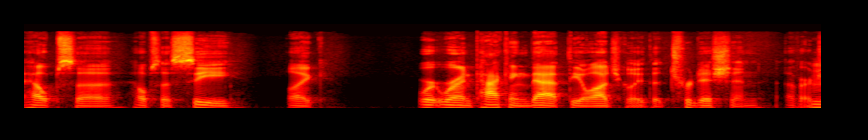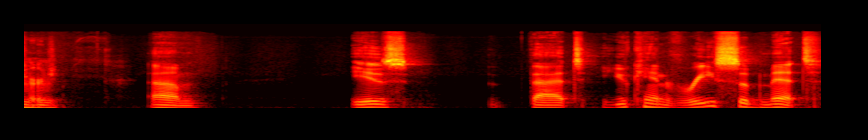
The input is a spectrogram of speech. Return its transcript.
helps uh, helps us see like we're, we're unpacking that theologically, the tradition of our Mhm. church, um, is that you can resubmit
